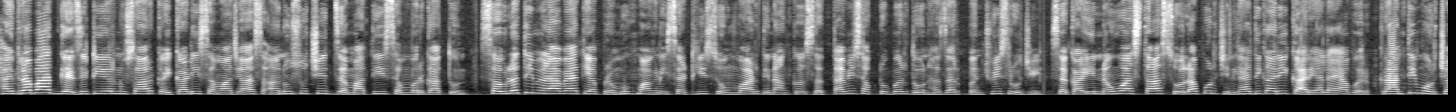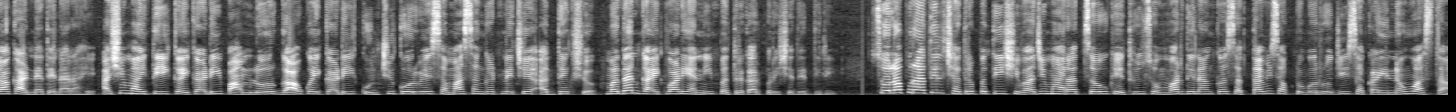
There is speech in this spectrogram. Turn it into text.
हैदराबाद गॅझेटियरनुसार कैकाडी समाजास अनुसूचित जमाती संवर्गातून सवलती मिळाव्यात या प्रमुख मागणीसाठी सोमवार दिनांक सत्तावीस ऑक्टोबर दोन हजार पंचवीस रोजी सकाळी नऊ वाजता सोलापूर जिल्हाधिकारी कार्यालयावर क्रांती मोर्चा काढण्यात येणार आहे. अशी माहिती कैकाडी पामलोर गाव कैकाडी कुंची कोरवे समाज संघटनेचे अध्यक्ष मदन गायकवाड यांनी पत्रकार परिषदेत दिली. सोलापुरातील छत्रपती शिवाजी महाराज चौक येथून सोमवार दिनांक सत्तावीस ऑक्टोबर रोजी सकाळी नऊ वाजता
